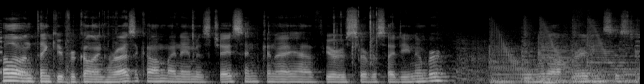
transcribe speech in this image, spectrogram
Hello, and thank you for calling Horizicom. My name is Jason. Can I have your service ID number? What operating system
